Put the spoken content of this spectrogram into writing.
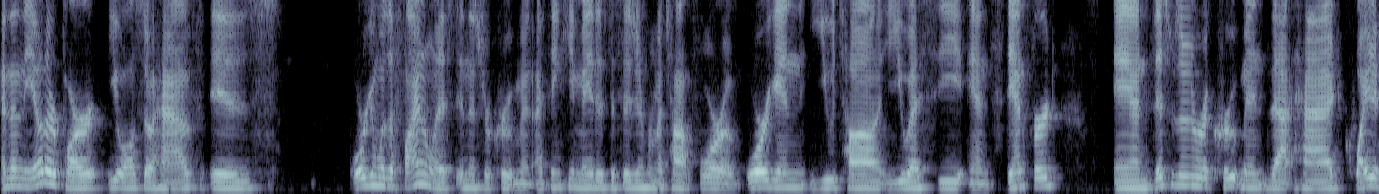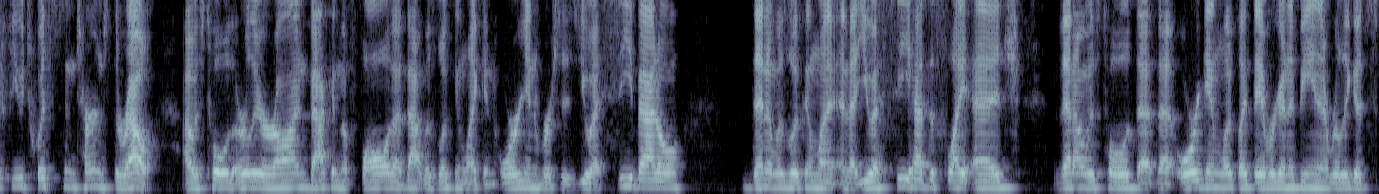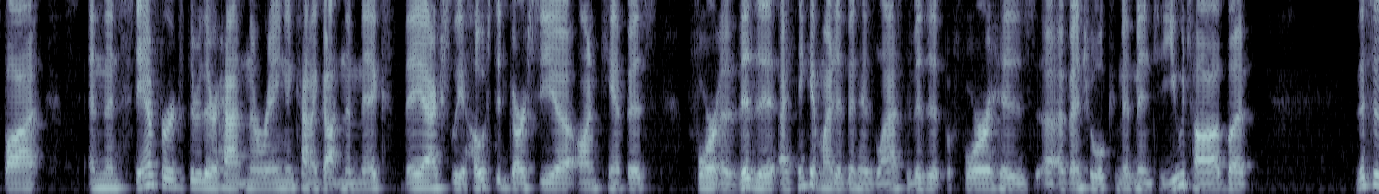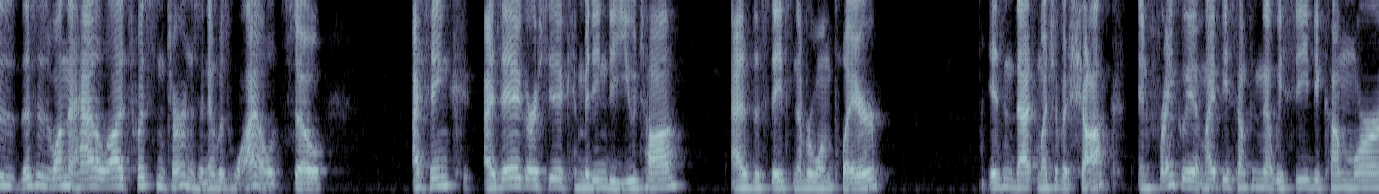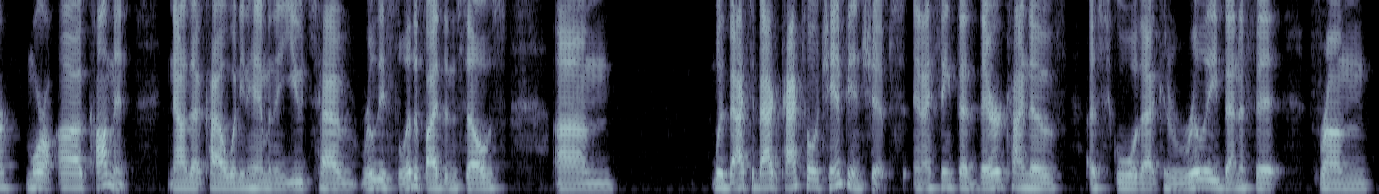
And then the other part you also have is Oregon was a finalist in this recruitment. I think he made his decision from a top four of Oregon, Utah, USC, and Stanford. And this was a recruitment that had quite a few twists and turns throughout. I was told earlier on back in the fall that that was looking like an Oregon versus USC battle. Then it was looking like and that USC had the slight edge. Then I was told that that Oregon looked like they were going to be in a really good spot. And then Stanford threw their hat in the ring and kind of got in the mix. They actually hosted Garcia on campus for a visit. I think it might have been his last visit before his uh, eventual commitment to Utah, but this is this is one that had a lot of twists and turns and it was wild. So I think Isaiah Garcia committing to Utah as the state's number one player isn't that much of a shock. And frankly, it might be something that we see become more more uh, common now that Kyle Whittingham and the Utes have really solidified themselves um, with back-to-back Pac-12 championships. And I think that they're kind of a school that could really benefit from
